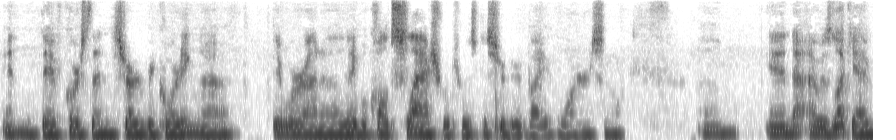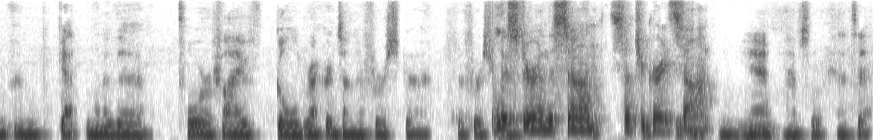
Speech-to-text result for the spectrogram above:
and they of course then started recording. Uh, they were on a label called Slash, which was distributed by Warner. So. Um, and I was lucky. I, I got one of the four or five gold records on the first uh, the first Blister in the Sun. Such a great song. Yeah, absolutely. That's it.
